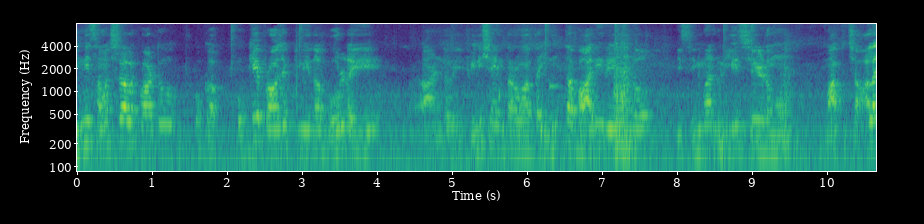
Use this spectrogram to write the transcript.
ఇన్ని సంవత్సరాల పాటు ఒక ఒకే ప్రాజెక్ట్ మీద బోల్డ్ అయ్యి అండ్ ఈ ఫినిష్ అయిన తర్వాత ఇంత భారీ రేంజ్లో ఈ సినిమాని రిలీజ్ చేయడము మాకు చాలా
